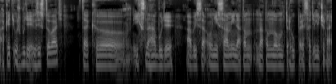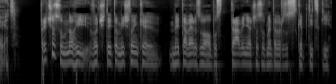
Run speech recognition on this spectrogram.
a keď už bude existovať, tak ich snaha bude, aby sa oni sami na tom, na tom novom trhu presadili čo najviac. Prečo sú mnohí voči tejto myšlienke metaverzu alebo strávenia času v metaverzu skeptickí?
